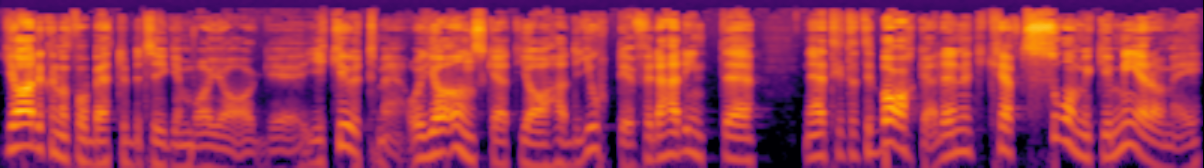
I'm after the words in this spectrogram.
jag hade kunnat få bättre betyg än vad jag eh, gick ut med, och jag önskar att jag hade gjort det, för det hade inte, när jag tittar tillbaka, det hade inte krävt så mycket mer av mig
